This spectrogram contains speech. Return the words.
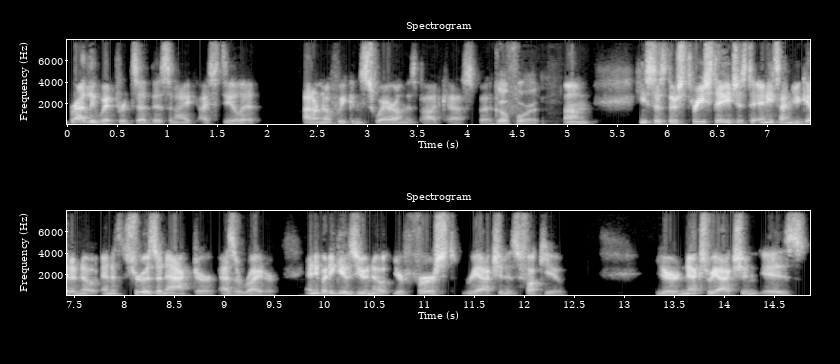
Bradley Whitford said this, and I I steal it. I don't know if we can swear on this podcast, but go for it. Um, he says there's three stages to any time you get a note, and it's true as an actor, as a writer. Anybody gives you a note, your first reaction is "fuck you." Your next reaction is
